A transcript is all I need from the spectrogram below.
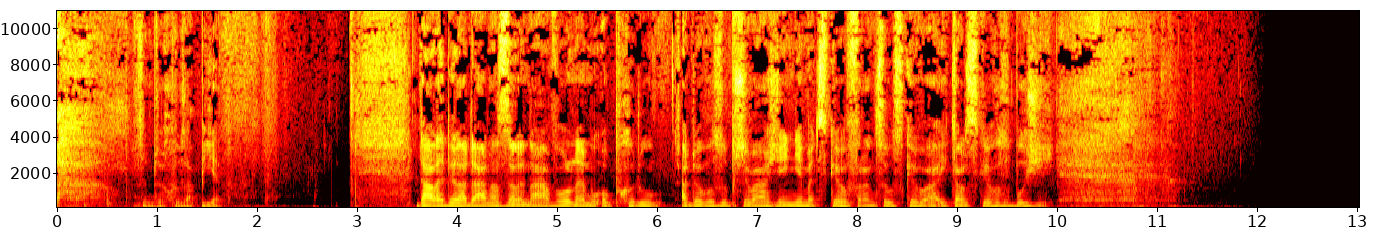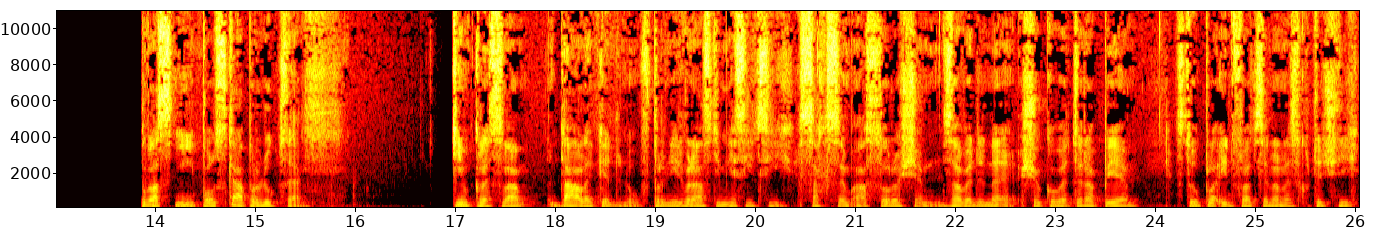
Musím trochu zapíjet. Dále byla dána zelená volnému obchodu a dovozu převážně německého, francouzského a italského zboží. Vlastní polská produkce tím klesla dále ke dnu. V prvních 12 měsících Sachsem a Sorošem zavedené šokové terapie stoupla inflace na neskutečných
